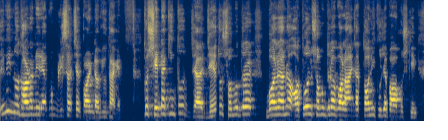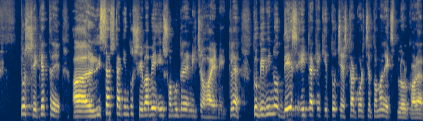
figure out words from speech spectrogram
বিভিন্ন ধরনের এরকম রিসার্চের পয়েন্ট অফ ভিউ থাকে। তো সেটা কিন্তু যেহেতু সমুদ্রে বলা না, অতল সমুদ্র বলা হয় যার তলই খুঁজে পাওয়া মুশকিল। তো সেক্ষেত্রে রিসার্চটা কিন্তু সেভাবে এই সমুদ্রের নিচে হয়নি ক্লিয়ার তো বিভিন্ন দেশ এইটাকে কিন্তু চেষ্টা করছে তোমার এক্সপ্লোর করার।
